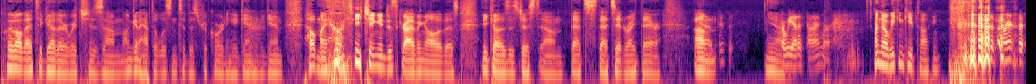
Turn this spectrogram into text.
put all that together, which is um, I'm gonna have to listen to this recording again and again, help my own teaching and describing all of this because it's just um, that's that's it right there. Um, yeah, yeah. Are we out of time or? Oh no, we can keep talking. there's a plant that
